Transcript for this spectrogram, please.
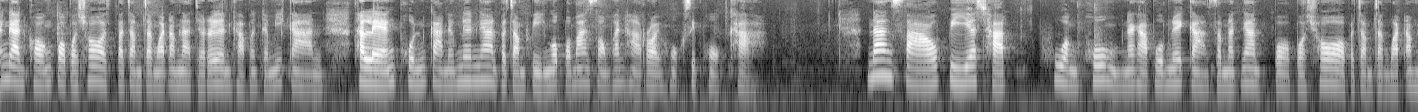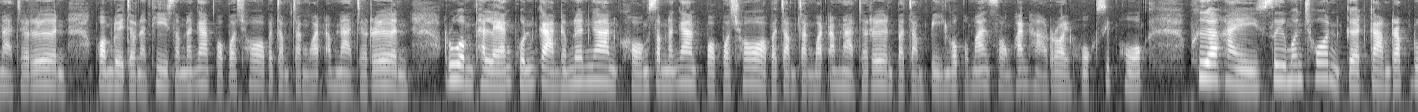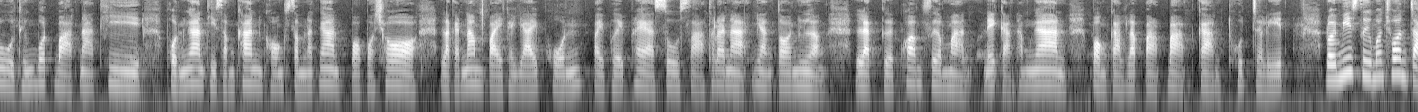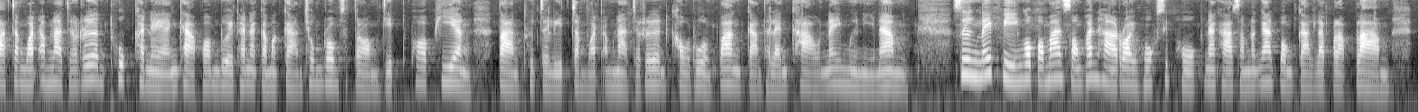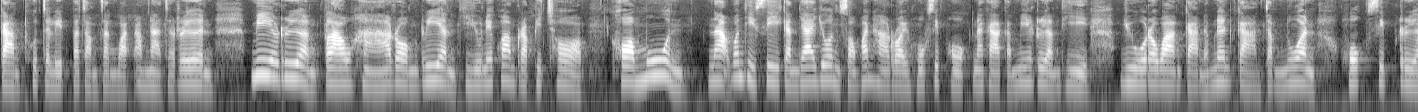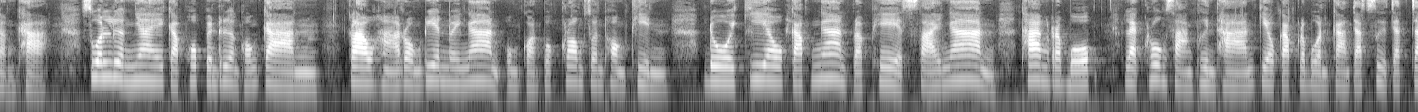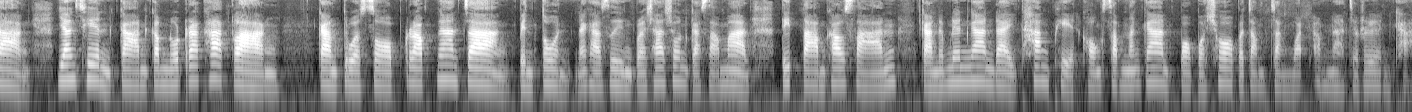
ทั้งด้านของปปชประจำจังหวัดอำนาจเจริญค่ะมันก็มีการแถลงผลการดำเนินงานประจำปีงบประมาณ 2566 ค่ะนางสาวปียชัด พวงพงศ์นะคะผู้อำนวยการสำนักงานปปช ประจำจังหวัดอำนาจเจริญ พร้อมโดยเจ้าหน้าที่สำนักงานปปช ประจำจังหวัดอำนาจเจริญ ร่วมแถลงผลการดำเนินงานของสำนักงานปปช ประจำจังหวัดอำนาจเจริญ ประจำปีงบประมาณ 2566 เพื่อให้สื่อมวลชนเกิดการรับรู้ถึงบทบาทหน้าที่ผลงานที่สำคัญของสำนักงานปปช และก็นำไปขยายผล ไปเผยแพร่สู่สาธารณะอย่างต่อเนื่อง และเกิดความเสื่อมมั่นในการทำงานป้องกันและปราบปรามการทุจริต โดยมีสื่อมวลชนจากจังหวัดอำนาจเจริญทุกแขนงค่ะ พร้อมด้วยคณะกรรมการชมรมสตรองจิต พ่อเพียงตานทุจริต จังหวัดอำนาจเจริญเข้าร่วมฟังการแถลงข่าวในมือนีนำซึ่งในปีงบประมาณ 2566 นะคะสำนักงานป้องกันและปราบปราม การทุจริตประจำจังหวัดอำนาจเจริญ มีเรื่องกล่าวหารองเรียนที่อยู่ในความรับผิดชอบ ข้อมูล ณวันที่ 4 กันยายน 2566 นะคะก็มีเรื่องที่อยู่ระหว่างการดำเนินการจำนวน 60 เรื่องค่ะ ส่วนเรื่องใหญ่กับพบเป็นเรื่องของการกล่าวหารองเรียนหน่วยงาน องค์กรปกครองส่วนท้องถิ่น โดยเกี่ยวกับงานประเภท สายงาน ทางระบบ และโครงสร้างพื้นฐานเกี่ยวกับกระบวนการจัดซื้อจัดจ้าง อย่างเช่น การกำหนดราคากลาง การตรวจสอบรับงานจ้างเป็นต้นนะคะ ซึ่งประชาชนก็สามารถติดตามข่าวสาร การดำเนินงานได้ทางเพจของสำนักงาน ปปชประจำจังหวัดอำนาจเจริญค่ะ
